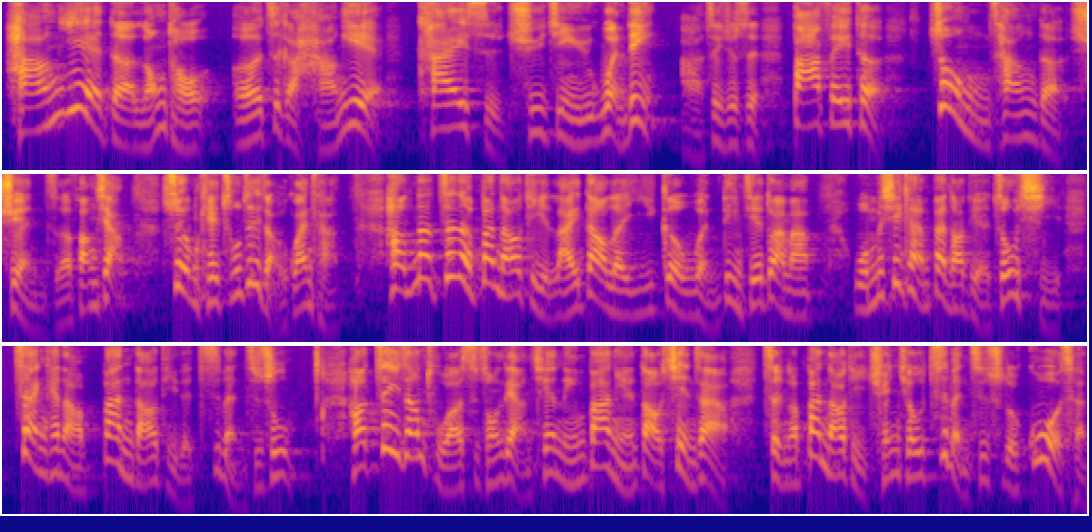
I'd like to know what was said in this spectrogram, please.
行业的龙头，而这个行业开始趋近于稳定啊，这就是巴菲特重仓的选择方向。所以我们可以从这个角度观察。好，那真的半导体来到了一个稳定阶段吗？我们先看半导体的周期，再看到半导体的资本支出。好，这张图啊，是从两千零八年到现在啊，整个半导体全球资本支出的过程。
